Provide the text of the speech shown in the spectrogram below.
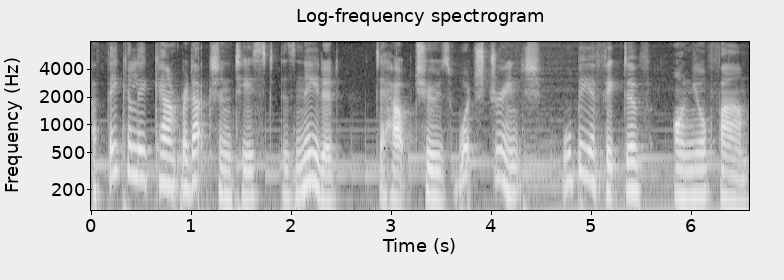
a fecal egg count reduction test is needed to help choose which drench will be effective on your farm.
